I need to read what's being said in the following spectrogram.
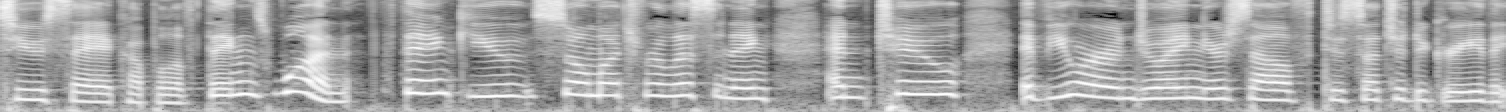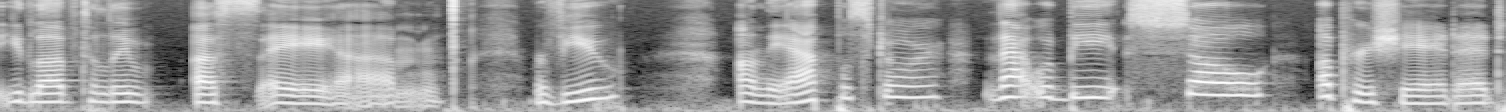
to say a couple of things. One, thank you so much for listening. And two, if you are enjoying yourself to such a degree that you'd love to leave us a um, review on the Apple Store, that would be so appreciated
